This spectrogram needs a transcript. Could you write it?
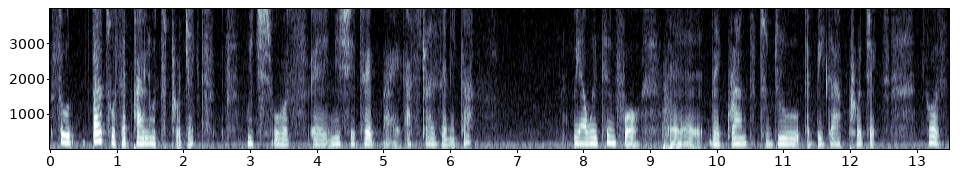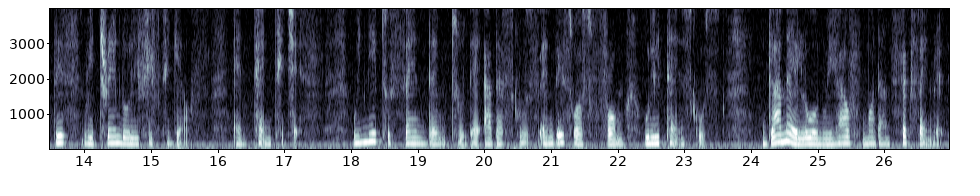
So that was a pilot project which was uh, initiated by AstraZeneca. We are waiting for uh, the grant to do a bigger project because this we trained only 50 girls and 10 teachers. We need to send them to the other schools and this was from only 10 schools. Ghana alone we have more than 600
